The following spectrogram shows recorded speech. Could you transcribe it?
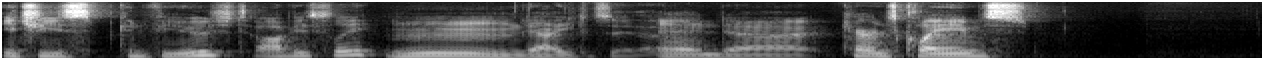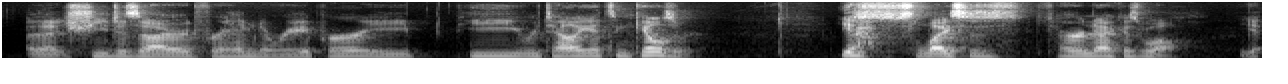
Ichi's confused, obviously. Mm, yeah, you could say that. and uh, Karen's claims that she desired for him to rape her, he he retaliates and kills her, Yeah. slices her neck as well. Yeah.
